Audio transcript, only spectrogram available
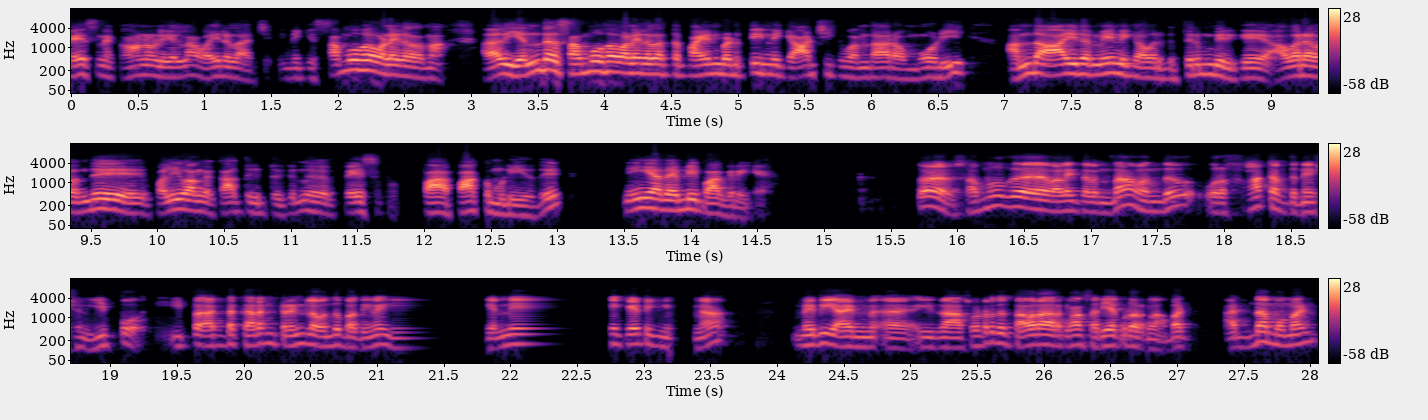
பேசின காணொளி எல்லாம் வைரல் ஆச்சு. இன்னைக்கு சமூக வலைதளம் தான். அதாவது எந்த சமூக வலைதளத்தை பயன்படுத்தி இன்னைக்கு ஆட்சிக்கு வந்தாரோ மோடி, அந்த ஆயுதமே இன்னைக்கு அவருக்கு திரும்பியிருக்கு. அவரை வந்து பழிவாங்க காத்துக்கிட்டு இருக்குன்னு பேச பா பார்க்க முடியுது. நீங்க அதை எப்படி பார்க்குறீங்க? சார் சமூக வலைத்தளம் தான் வந்து ஒரு ஹார்ட் ஆஃப் த நேஷன். இப்போ இப்போ அட் த கரண்ட் ட்ரெண்ட்ல வந்து பாத்தீங்கன்னா என்ன கேட்டீங்கன்னா, மேபி ஐ அம் அ இது நான் சொல்றது தவறா இருக்கலாம், சரியா கூட இருக்கலாம். பட் அட் த மொமெண்ட்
